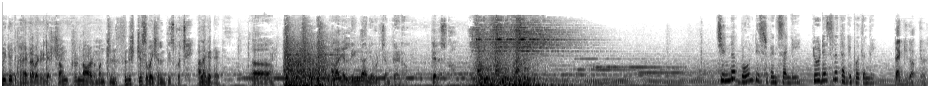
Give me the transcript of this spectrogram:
ఇమ్మీడియట్గా హైదరాబాద్ వెళ్ళే శంకర్ వాడు మంత్రిని ఫినిష్ చేసి వైశాల్యం తీసుకొచ్చాయి. అలాగే డాడ్. అలాగే లింగాన్ని ఎవరు చంపాడో తెలుసుకో. చిన్న బోన్ డిస్టర్బెన్స్ అండి. టూ డేస్లో తగ్గిపోతుంది. Thank you doctor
